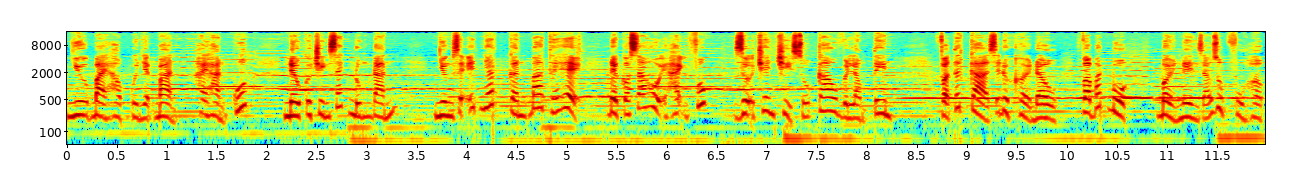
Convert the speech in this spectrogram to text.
như bài học của Nhật Bản hay Hàn Quốc nếu có chính sách đúng đắn, nhưng sẽ ít nhất cần 3 thế hệ để có xã hội hạnh phúc dựa trên chỉ số cao về lòng tin. Và tất cả sẽ được khởi đầu và bắt buộc bởi nền giáo dục phù hợp.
